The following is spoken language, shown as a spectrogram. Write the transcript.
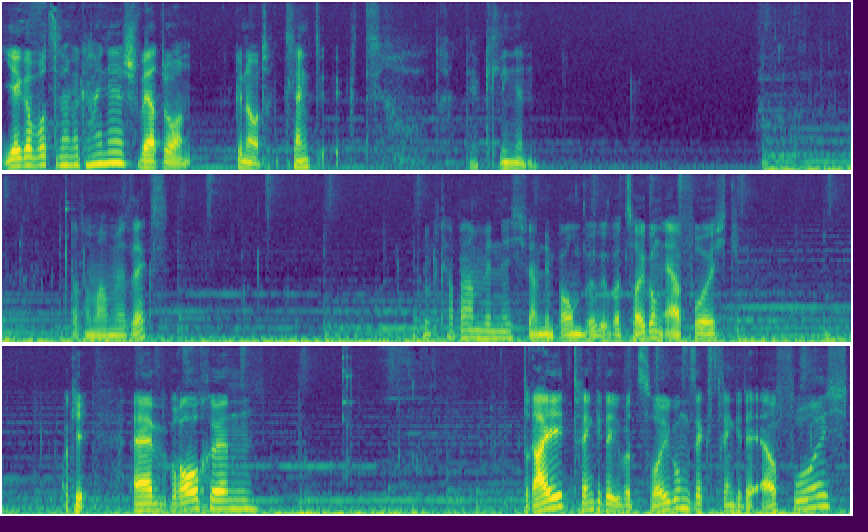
Jägerwurzel haben wir keine. Schwertdorn. Genau. Klang der Klingen. Davon machen wir sechs. Blutkappe haben wir nicht. Wir haben den Baumbürger. Überzeugung, Ehrfurcht. Okay. Äh, wir brauchen Drei Tränke der Überzeugung, sechs Tränke der Ehrfurcht,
